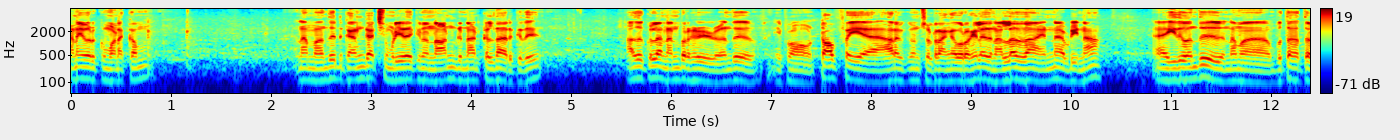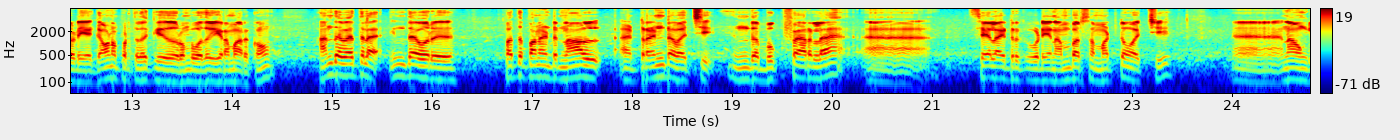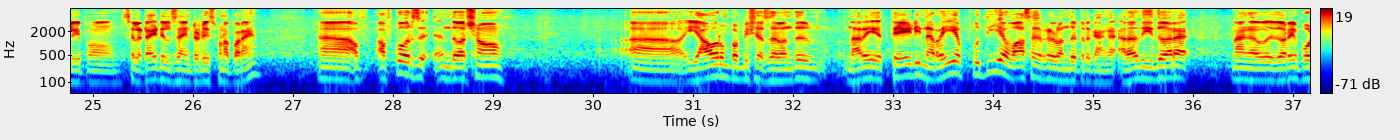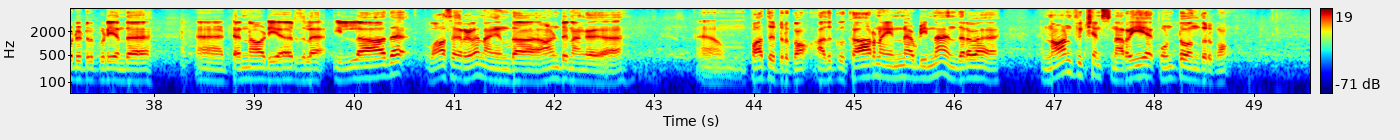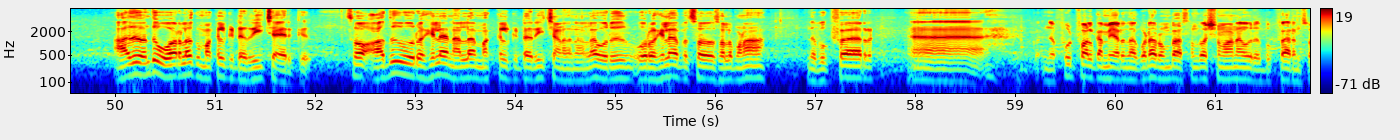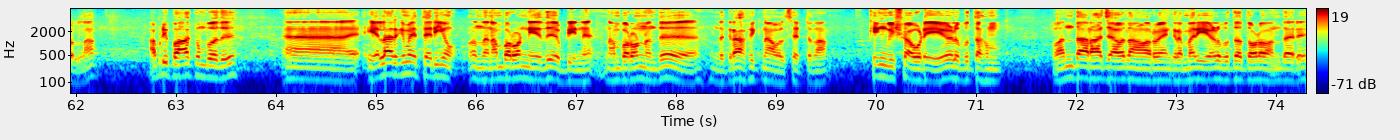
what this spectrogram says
அனைவருக்கும் வணக்கம். நம்ம வந்து கண்காட்சி முடியறதுக்கு இன்னும் நான்கு நாட்கள் தான் இருக்குது. அதுக்குள்ளே நண்பர்கள் வந்து இப்போ டாப் ஃபைவ் ஆரம்பிக்கும்னு சொல்கிறாங்க ஒரு வகையில் அது நல்லது தான் என்ன அப்படின்னா இது வந்து நம்ம புத்தகத்தோடைய கவனப்படுத்துறதுக்கு ரொம்ப உதவிகரமாக இருக்கும். அந்த விதத்தில் இந்த ஒரு பத்து பன்னெண்டு நாள் ட்ரெண்டை வச்சு இந்த புக் ஃபேரில் சேல் ஆகிட்டு இருக்கக்கூடிய நம்பர்ஸை மட்டும் வச்சு நான் உங்களுக்கு இப்போ சில டைட்டில்ஸை இன்ட்ரடியூஸ் பண்ண போகிறேன் அஃப் அஃப்கோர்ஸ் இந்த வருஷம் யாவரும் பப்ளிஷர்ஸை வந்து நிறைய தேடி நிறைய புதிய வாசகர்கள் வந்துட்டு இருக்காங்க. அதாவது இதுவரை நாங்கள் இதுவரையும் போட்டுட்ருக்கக்கூடிய அந்த டென் ஆட் இயர்ஸில் இல்லாத வாசகர்களை நாங்கள் இந்த ஆண்டு நாங்கள் பார்த்துட்ருக்கோம் அதுக்கு காரணம் என்ன அப்படின்னா இந்த தடவை நான் ஃபிக்ஷன்ஸ் நிறைய கொண்டு வந்திருக்கோம். அது வந்து ஓரளவுக்கு மக்கள்கிட்ட ரீச் ஆகிருக்கு ஸோ அது ஒரு வகையில் நல்ல மக்கள்கிட்ட ரீச் ஆனதுனால ஒரு ஒரு வகையில் இப்போ சொ சொல்லப்போனால் இந்த புக் ஃபேர் இந்த ஃபுட்ஃபால் கம்மியாக இருந்தால் கூட ரொம்ப சந்தோஷமான ஒரு புக் ஃபேர்னு சொல்லலாம். அப்படி பார்க்கும்போது எல்லாருக்குமே தெரியும் இந்த நம்பர் ஒன் எது அப்படின்னு. நம்பர் ஒன் வந்து இந்த கிராஃபிக் நாவல் செட்டு தான். கிங் விஸ்வாவுடைய ஏழு புத்தகம். வந்தால் ராஜாவை தான் வருவேங்கிற மாதிரி ஏழு புத்தகத்தோடு வந்தார்.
